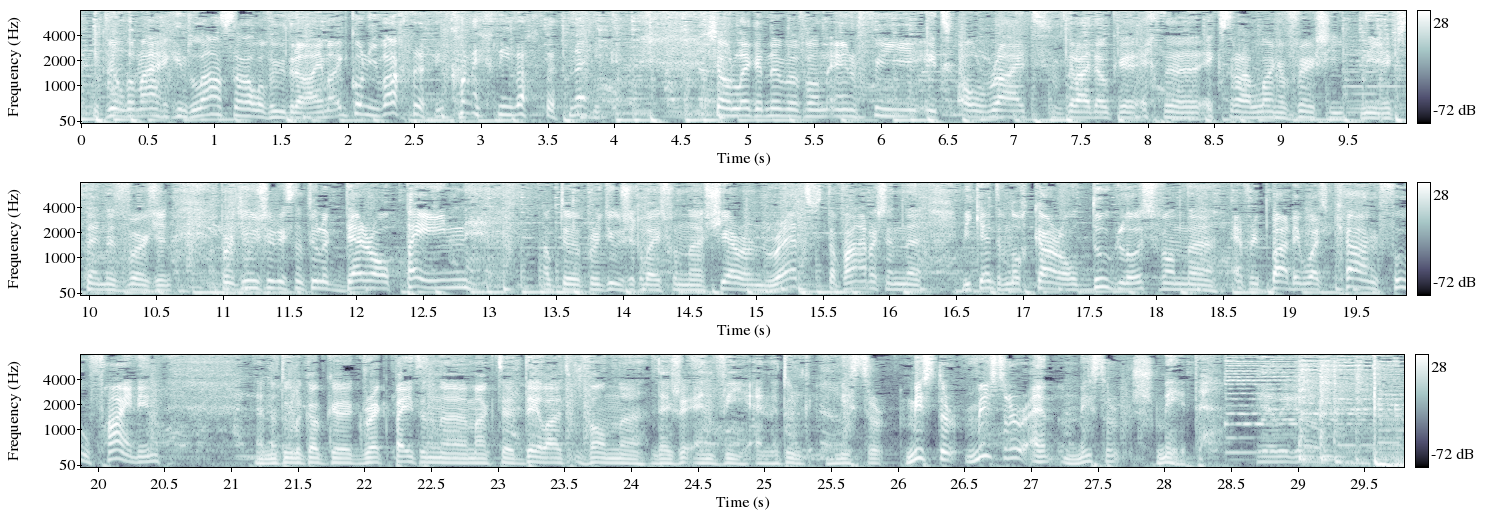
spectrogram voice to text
Ik wilde hem eigenlijk in het laatste half uur draaien, maar ik kon niet wachten. Ik kon echt niet wachten. Nee. Zo'n lekker nummer van NV, It's Alright. We draaien ook een echt een extra lange versie, die extended version. Producer is natuurlijk Daryl Payne. Ook de producer geweest van uh, Sharon Red, Tavares en wie kent hem nog? Carl Douglas van Everybody Was Kung Fu Fighting. En natuurlijk ook uh, Greg Payton uh, maakt deel uit van deze NV. En natuurlijk Mr. Mr. Mr. en Mr. Smith. Here we go.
